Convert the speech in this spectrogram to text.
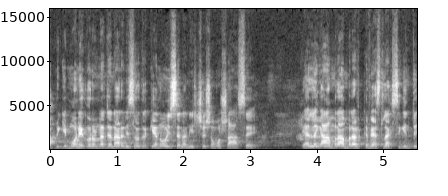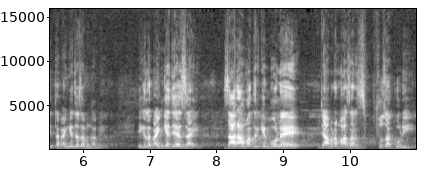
আপনি কি মনে করেন না যে নারী ইসলাতের কেন হয়েছে না? নিশ্চয় সমস্যা আছে। এর লাগে আমরা আমরা ফ্যাস লাগছে, কিন্তু এটা ভেঙে যাম আমি। এগুলো ভাঙ্গা দেওয়া যায়। যারা আমাদেরকে বলে যে আমরা মাজার পূজা করি,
